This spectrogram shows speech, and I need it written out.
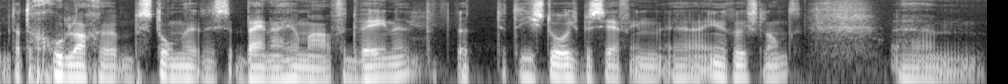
dat de goelachen bestonden, is bijna helemaal verdwenen. Dat, dat, historisch besef in, in Rusland. Um,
